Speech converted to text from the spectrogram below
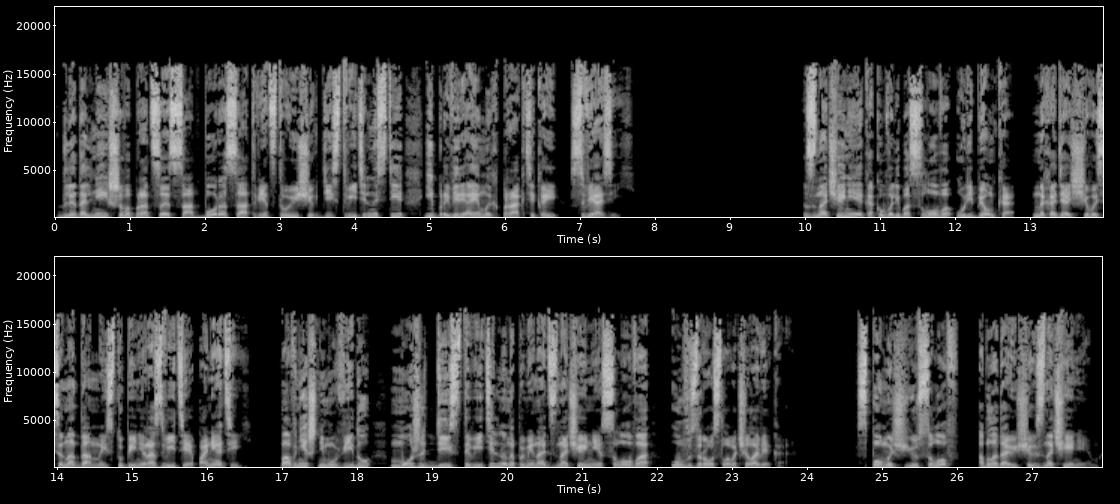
для дальнейшего процесса отбора соответствующих действительности и проверяемых практикой связей. Значение какого-либо слова у ребенка, находящегося на данной ступени развития понятий, по внешнему виду может действительно напоминать значение слова у взрослого человека. С помощью слов, обладающих значением,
